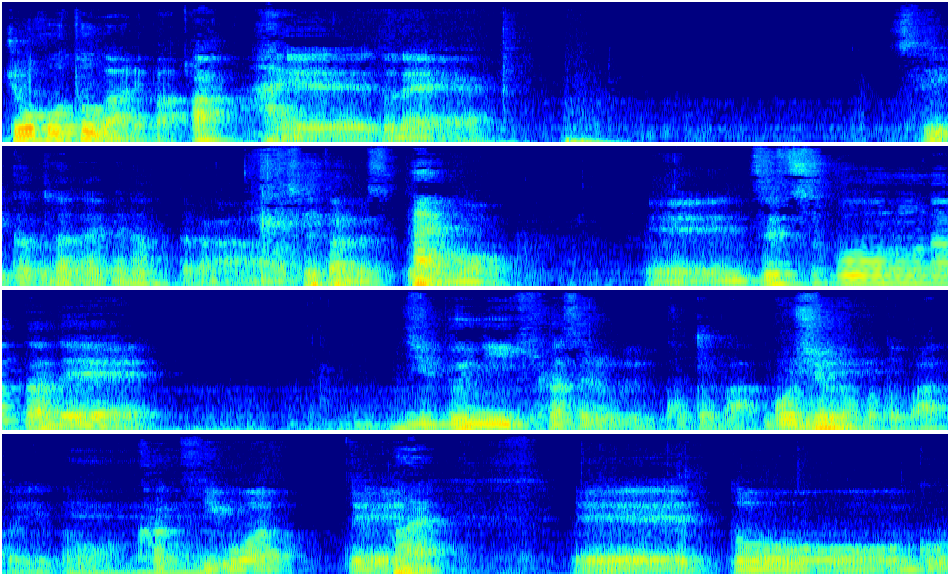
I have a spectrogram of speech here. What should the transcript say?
情報等があれば。あ、はいえーとね、正確な題名だったかな忘れたんですけども、えー絶望の中で自分に聞かせる言葉、50の言葉というのを書き終わって、はい。えーっと、5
